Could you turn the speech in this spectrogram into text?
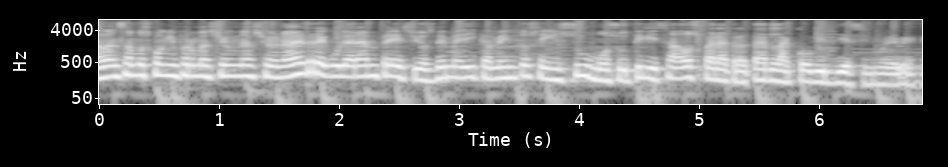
Avanzamos con información nacional, regularán precios de medicamentos e insumos utilizados para tratar la COVID-19.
